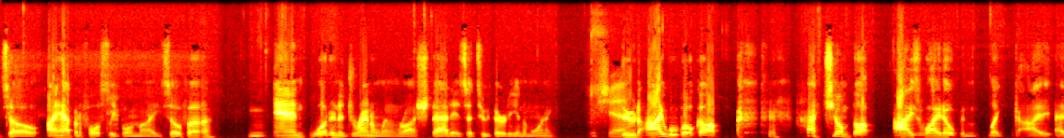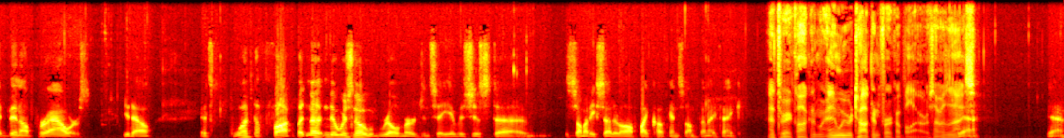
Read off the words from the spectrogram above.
So I happen to fall asleep on my sofa, and what an adrenaline rush that is at two thirty in the morning, Oh, shit. dude! I woke up, I jumped up, eyes wide open, like I had been up for hours. You know, it's what the fuck. But no, there was no real emergency. It was just uh, somebody set it off by cooking something. I think. At three o'clock in the morning, and we were talking for a couple hours. That was nice. Yeah.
